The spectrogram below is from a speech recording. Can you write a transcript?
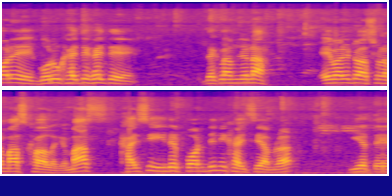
পরে গরু খাইতে খাইতে দেখলাম যে না, এবার একটু আসলে মাছ খাওয়া লাগে। মাছ খাইছি, ঈদের পর দিনই খাইছি আমরা ইয়েতে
